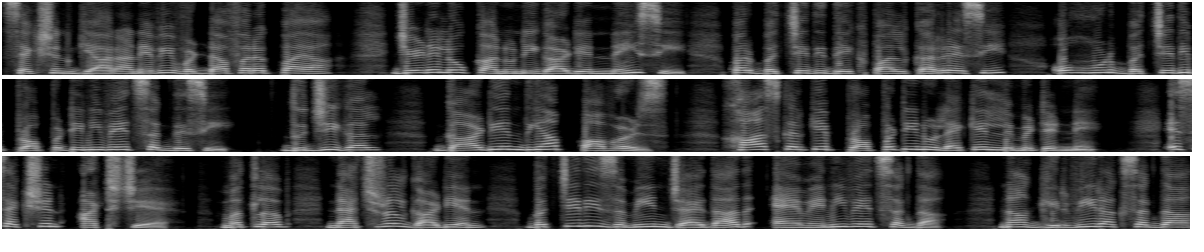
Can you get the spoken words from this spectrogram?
ਸੈਕਸ਼ਨ 11 ਨੇ ਵੀ ਵੱਡਾ ਫ਼ਰਕ ਪਾਇਆ। ਜਿਹੜੇ ਲੋਕ ਕਾਨੂੰਨੀ ਗਾਰਡੀਅਨ ਨਹੀਂ ਸੀ, ਪਰ ਬੱਚੇ ਦੀ ਦੇਖਭਾਲ ਕਰ ਰਹੇ ਸੀ, ਉਹ ਹੁਣ ਬੱਚੇ ਦੀ ਪ੍ਰਾਪਰਟੀ ਨਹੀਂ ਵੇਚ ਸਕਦੇ ਸੀ। ਦੂਜੀ ਗੱਲ ਗਾਰਡੀਅਨ ਦੀਆਂ ਪਾਵਰਸ ਖਾਸ ਕਰਕੇ ਪ੍ਰਾਪਰਟੀ ਨੂੰ ਲੈ ਕੇ ਲਿਮਿਟਿਡ ਨੇ। ਇਹ ਸੈਕਸ਼ਨ 8 'ਚ ਹੈ। ਮਤਲਬ ਨੈਚੁਰਲ ਗਾਰਡੀਅਨ ਬੱਚੇ ਦੀ ਜ਼ਮੀਨ ਜਾਇਦਾਦ ਐਵੇਂ ਨਹੀਂ ਵੇਚ ਸਕਦਾ। ਨਾ ਗਿਰਵੀ ਰੱਖ ਸਕਦਾ,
